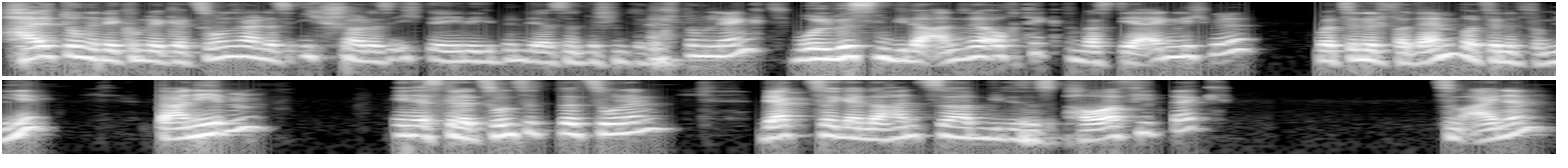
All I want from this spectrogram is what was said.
Haltung in die Kommunikation rein, dass ich schaue, dass ich derjenige bin, der es in eine bestimmte Richtung lenkt, wohl wissen, wie der andere auch tickt und was der eigentlich will. What's in it for them, what's in it for me. Daneben in Eskalationssituationen Werkzeuge an der Hand zu haben, wie dieses Power-Feedback. Zum einen,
